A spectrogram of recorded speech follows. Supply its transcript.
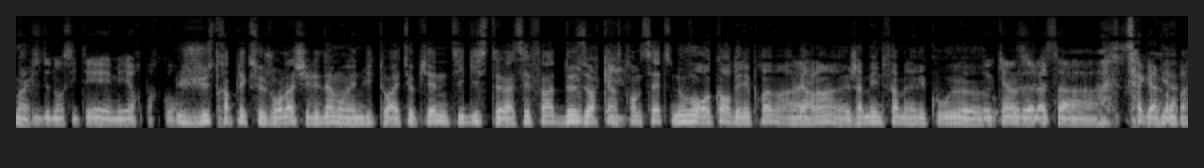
Ouais. Plus de densité et meilleur parcours. Juste rappeler que ce jour-là, chez les dames, on a une victoire éthiopienne, Tigist Acefa, 2h15-37, nouveau record de l'épreuve hein, à Ouais. Berlin. Euh, Jamais une femme n'avait couru. euh, De 15, aussi là, vite. ça, ça galope. pas.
